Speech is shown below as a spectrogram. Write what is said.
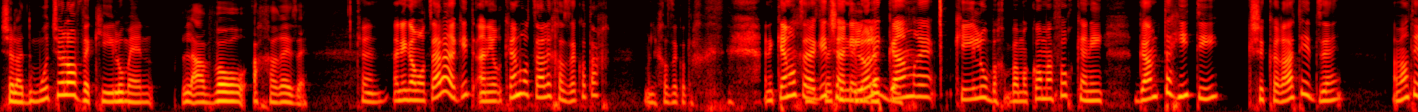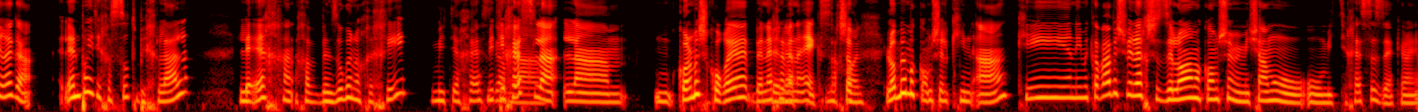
של הדמות שלו, וכאילו מעין לעבור אחרי זה. כן. אני גם רוצה להגיד, אני כן רוצה לחזק אותך. לחזק אותך. אני כן רוצה להגיד שאני לא. לגמרי, כאילו, במקום ההפוך, כי אני גם תהיתי, כשקראתי את זה, אמרתי, רגע, אין פה התייחסות בכלל לאיך הבן זוג הנוכחי מתייחס, מתייחס גם ל... ל... כל מה שקורה בינך בין לבין האקס. נכון. עכשיו, לא במקום של קנאה, כי אני מקווה בשבילך שזה לא המקום שמשם הוא, הוא מתייחס לזה. כי אני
